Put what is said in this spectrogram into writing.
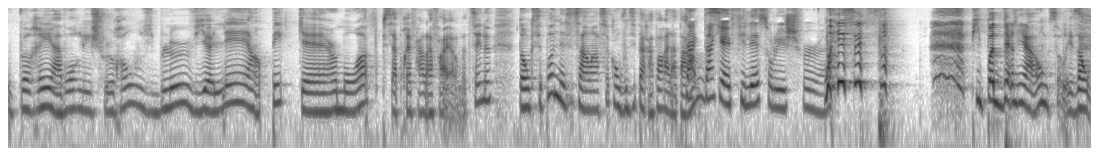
Vous pourrez avoir les cheveux roses, bleus, violets, en pic, euh, un mohawk, puis ça pourrait faire l'affaire, là, tu sais, là. Donc, c'est pas nécessairement ça qu'on vous dit par rapport à l'apparence. Tant, tant qu'il y a un filet sur les cheveux. hein. Oui, c'est ça! Puis pas de vernis à ongles sur les ongles.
